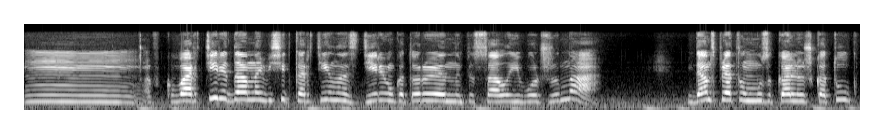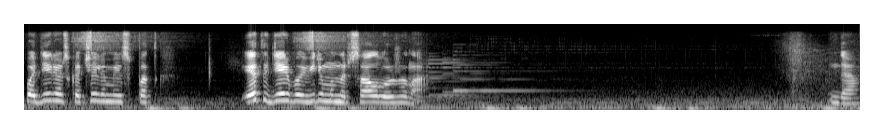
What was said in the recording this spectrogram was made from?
М, В квартире Дана висит картина с деревом, которое написала его жена. Дан спрятал музыкальную шкатулку под деревом с качелями из-под... Это дерево, видимо, нарисовала его жена. Да.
